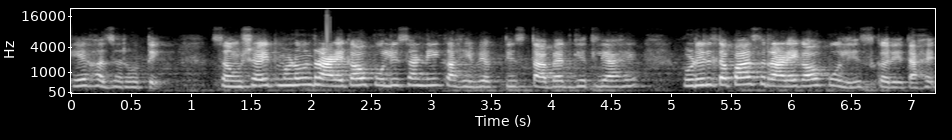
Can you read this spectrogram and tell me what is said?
हे हजर होते. संशयित म्हणून राळेगाव पोलिसांनी काही व्यक्तीस ताब्यात घेतले आहे. पुढील तपास राळेगाव पोलीस करीत आहेत.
